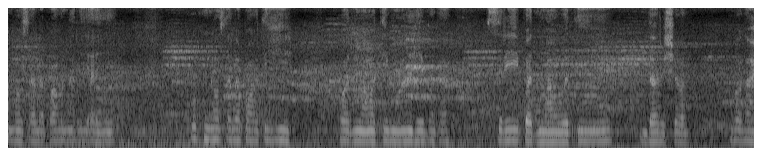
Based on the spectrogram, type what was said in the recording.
नवसाला पावणारी आहे. खूप नवसाला पावती ही. पद्मावती माँ हे बघा. श्री पद्मावती दर्शन. बघा.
